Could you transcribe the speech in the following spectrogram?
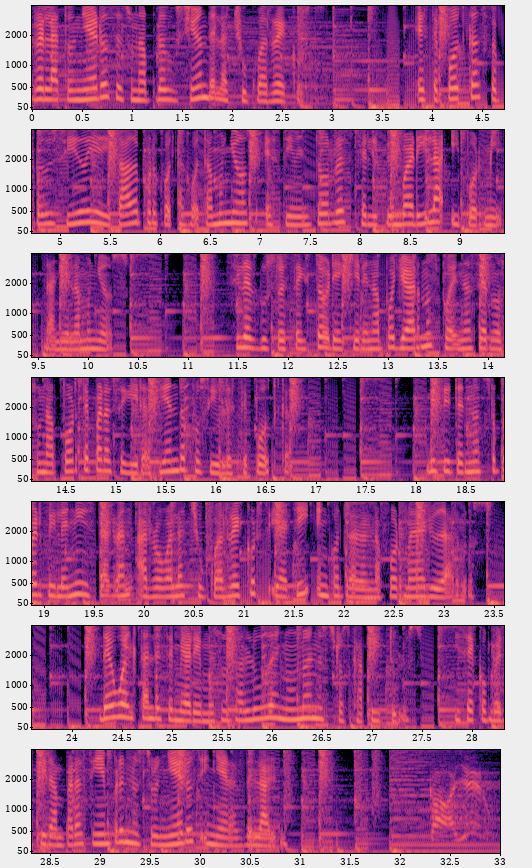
Relatoñeros es una producción de la Chucua Records. Este podcast fue producido y editado por JJ Muñoz, Steven Torres, Felipe Umbarila y por mí, Daniela Muñoz. Si les gustó esta historia y quieren apoyarnos, pueden hacernos un aporte para seguir haciendo posible este podcast. Visiten nuestro perfil en Instagram, arroba la Records, y allí encontrarán la forma de ayudarnos. De vuelta les enviaremos un saludo en uno de nuestros capítulos y se convertirán para siempre en nuestros ñeros y ñeras del alma. Caballero.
